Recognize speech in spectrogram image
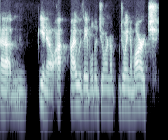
um, you know, I, I was able to join a, join a march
